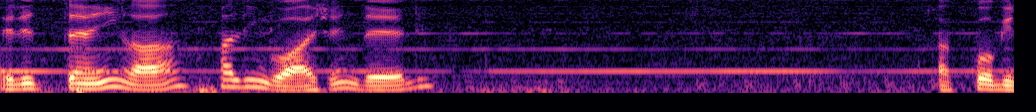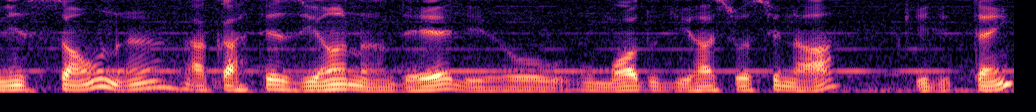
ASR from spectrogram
Ele tem lá a linguagem dele, a cognição, né, a cartesiana dele, ou o modo de raciocinar que ele tem,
